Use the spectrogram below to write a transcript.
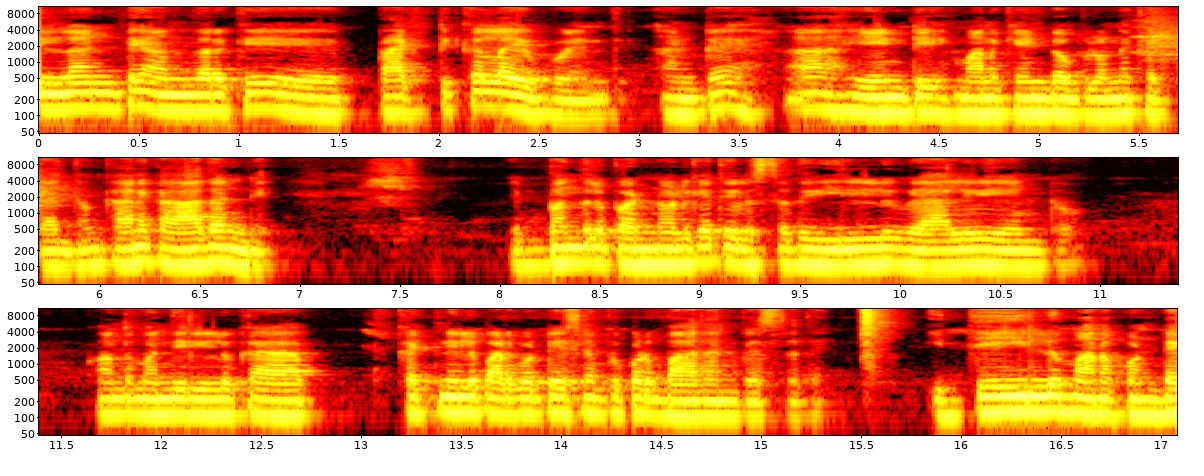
ఇల్లు అంటే అందరికీ ప్రాక్టికల్ అయిపోయింది. అంటే ఏంటి మనకేం డబ్బులు ఉన్నాయి కట్టేద్దాం. కానీ కాదండి. ఇబ్బందులు పడిన వాళ్ళకే తెలుస్తుంది ఇల్లు వాల్యూ ఏంటో. కొంతమంది ఇల్లు కా కట్టిన ఇల్లు పడగొట్టేసినప్పుడు కూడా బాధ అనిపిస్తుంది. ఇదే ఇల్లు మనకుంటే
